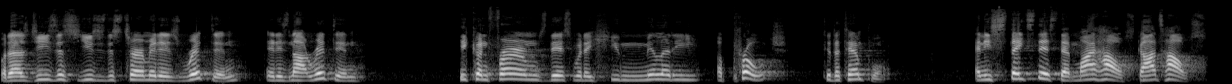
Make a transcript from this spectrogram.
But as Jesus uses this term, it is written, it is not written, he confirms this with a humility approach to the temple. And he states this that my house, God's house,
